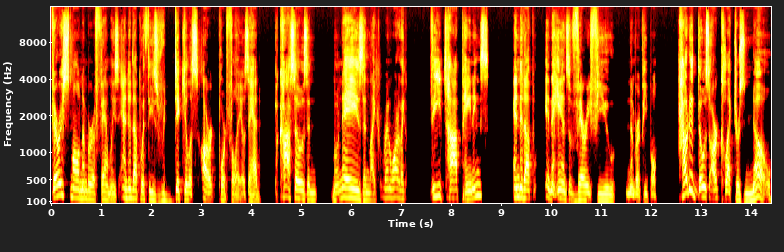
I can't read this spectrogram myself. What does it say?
very small number of families ended up with these ridiculous art portfolios. They had Picasso's and Monet's and like Renoir, like the top paintings ended up in the hands of very few number of people. How did those art collectors know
